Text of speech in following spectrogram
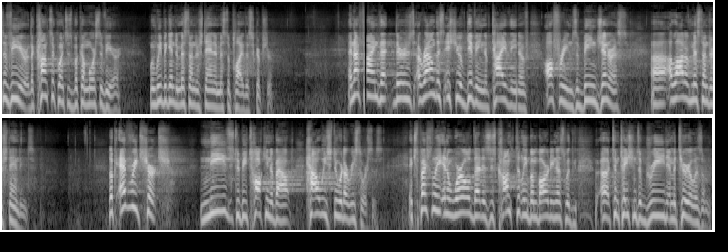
severe. The consequences become more severe when we begin to misunderstand and misapply the scripture. And I find that there's around this issue of giving, of tithing, of offerings, of being generous, uh, a lot of misunderstandings. Look, every church needs to be talking about how we steward our resources, especially in a world that is just constantly bombarding us with uh, temptations of greed and materialism.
